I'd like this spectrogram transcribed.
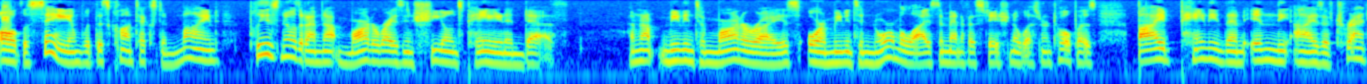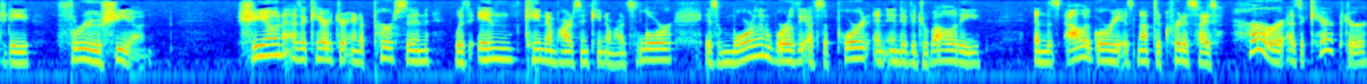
All the same, with this context in mind, please know that I'm not martyrizing Xion's pain and death. I'm not meaning to martyrize or meaning to normalize the manifestation of Western tulpas by painting them in the eyes of tragedy through Xion. Xion as a character and a person within Kingdom Hearts and Kingdom Hearts lore is more than worthy of support and individuality, and this allegory is not to criticize her as a character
